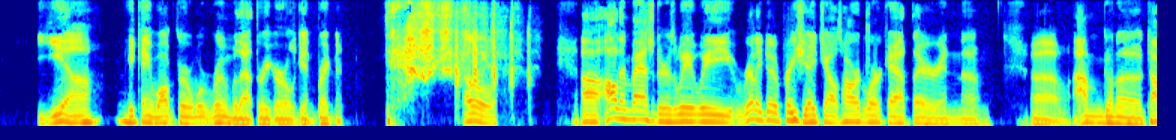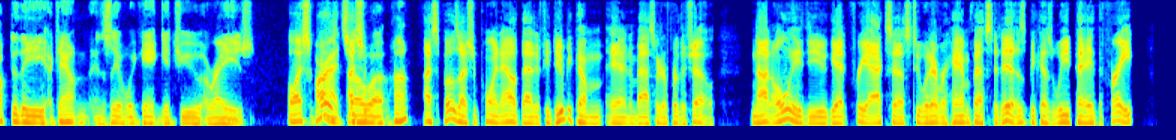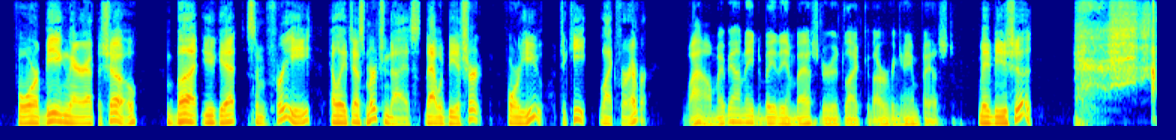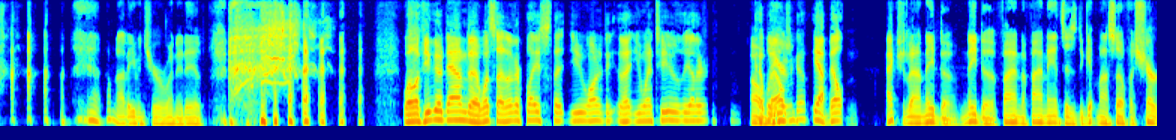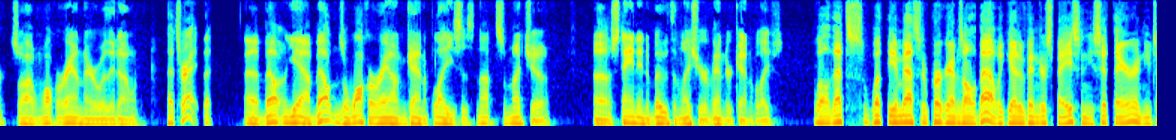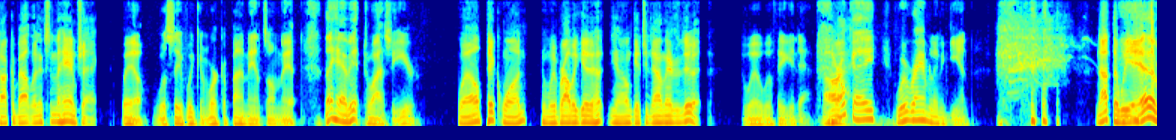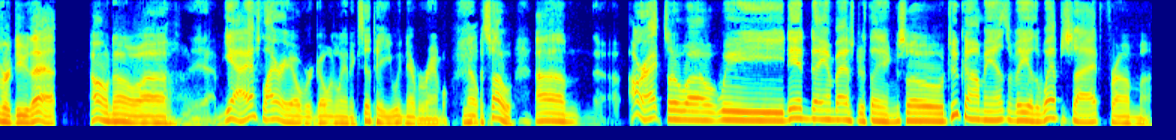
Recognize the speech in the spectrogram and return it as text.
Yeah, he can't walk through a room without three girls getting pregnant. Oh, Uh, all ambassadors, we we really do appreciate y'all's hard work out there, and um uh, I'm gonna talk to the accountant and see if we can't get you a raise. well, I suppose. All right, I, should- so uh, huh? I suppose I should point out that if you do become an ambassador for the show, not only do you get free access to whatever Hamfest it is because we pay the freight for being there at the show, but you get some free LHS merchandise. That would be a shirt for you to keep like forever. Wow, maybe I need to be the ambassador at like the Irving Ham Fest. Maybe you should. I'm not even sure when it is. Well, if you go down to what's that other place that you wanted to, that you went to the other Oh, couple of years ago? Yeah, Belton. Actually, I need to need to find the finances to get myself a shirt so I can walk around there with it on. That's right. Uh, Belton, yeah, Belton's a walk around kind of place. It's not so much a, a stand in the booth unless you're a vendor kind of place. Well, that's what the ambassador program is all about. We get a vendor space and you sit there and you talk about Linux in the ham shack. Well, we'll see if we can work a finance on that. They have it twice a year. Well, pick one and we probably get a- you know get you down there to do it. Well, we'll figure it out. All right. Okay, we're rambling again. Not that we ever do that. Oh no, uh, yeah, yeah. I asked Larry over at Going Linux. He'll tell you we never ramble. No. So, um, all right. So uh, we did the ambassador thing. So two comments via the website from uh,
